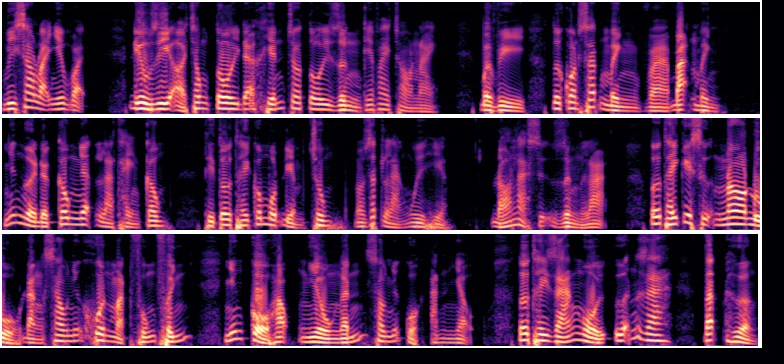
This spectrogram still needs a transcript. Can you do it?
Vì sao lại như vậy? Điều gì ở trong tôi đã khiến cho tôi dừng cái vai trò này? Bởi vì tôi quan sát mình và bạn mình, những người được công nhận là thành công thì tôi thấy có một điểm chung nó rất là nguy hiểm. Đó là sự dừng lại. Tôi thấy cái sự no đủ đằng sau những khuôn mặt phúng phính, những cổ họng nhiều ngấn sau những cuộc ăn nhậu. Tôi thấy dáng ngồi ưỡn ra, tận hưởng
